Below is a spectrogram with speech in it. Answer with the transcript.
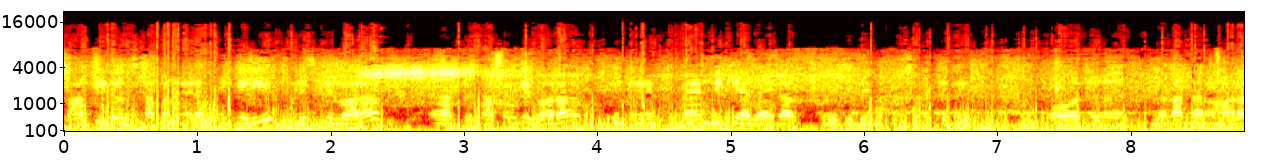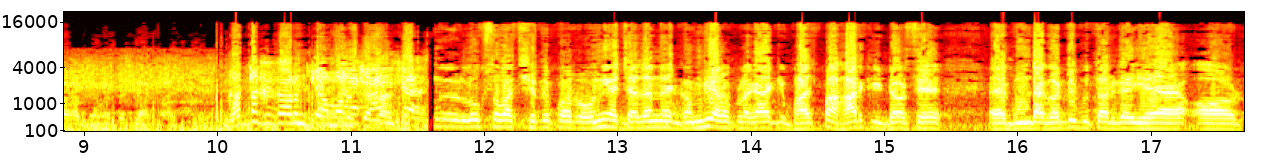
शांति व्यवस्था बनाए रखने के लिए पुलिस के द्वारा प्रशासन के द्वारा इंटरनेट को बैन भी किया जाएगा पूरे ज़िले में कुछ समय के लिए। और लगातार हमारा हर जगह पे फ्लैग मार्च घटना के कारण क्या मालूम चल? रहा है लोकसभा क्षेत्र पर रोहिणी आचार्य ने गंभीर आरोप लगाया कि भाजपा हार की डर से गुंडागर्दी उतर गई है और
